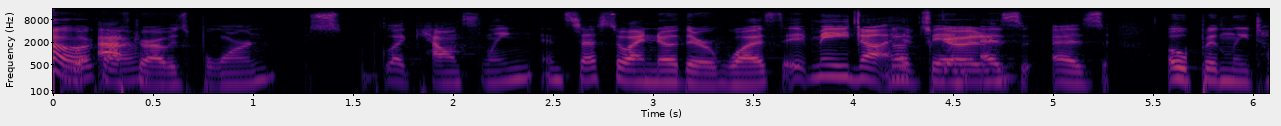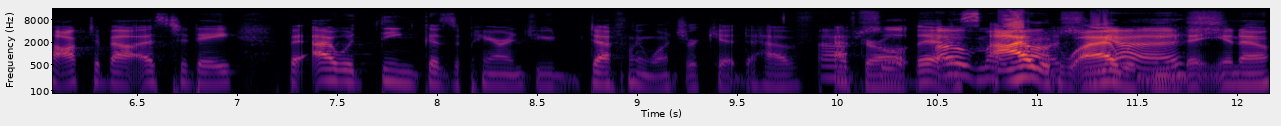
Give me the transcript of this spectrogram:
Oh, okay. after I was born, like counseling and stuff. So I know there was. It may not That's have been good. as as openly talked about as today, but I would think as a parent, you definitely want your kid to have after all this. Oh my I would, gosh, I would need it, you know.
